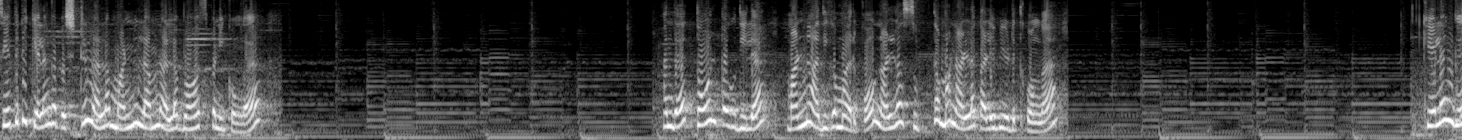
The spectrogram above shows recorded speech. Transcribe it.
சேர்த்துட்டு கிழங்க ஃபஸ்ட்டு நல்லா மண் இல்லாமல் நல்லா வாஷ் பண்ணிக்கோங்க. அந்த தோல் பகுதியில் மண் அதிகமாக இருக்கும் நல்லா சுத்தமாக நல்லா கழுவி எடுத்துக்கோங்க. கிழங்கு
